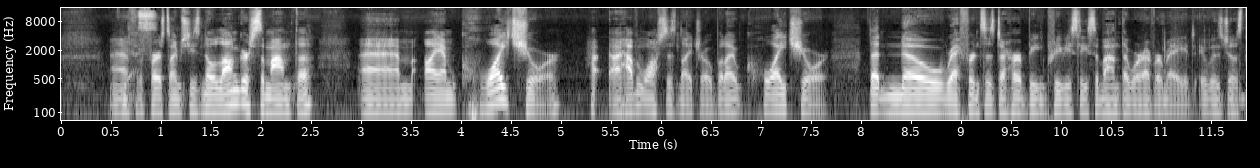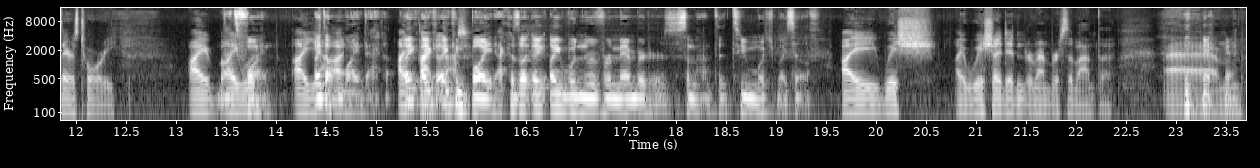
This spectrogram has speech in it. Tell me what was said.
uh, for the first time. She's no longer Samantha. Um, I am quite sure. ha- I haven't watched this Nitro, but I'm quite sure that no references to her being previously Samantha were ever made. It was just there's Torrie. I That's I would, fine. I, I don't I- mind that. I I, I, back I can buy that because I, I, I wouldn't have remembered her as Samantha too much myself. I wish I wish I didn't remember Samantha. Um,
